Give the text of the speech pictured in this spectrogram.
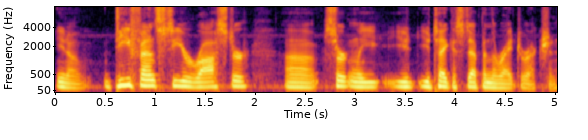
you know defense to your roster, uh, certainly you you take a step in the right direction.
